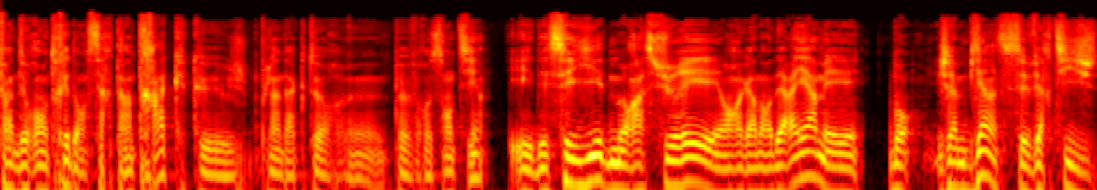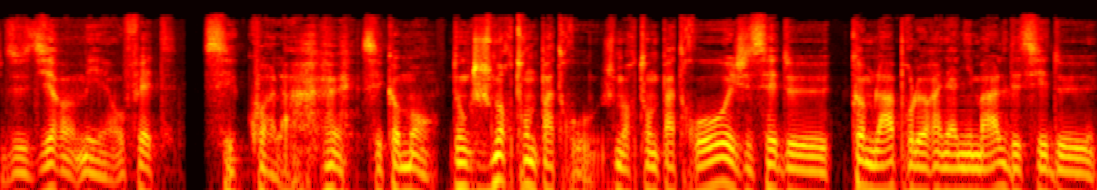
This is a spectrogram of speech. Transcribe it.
enfin de rentrer dans certains tracks que plein d'acteurs euh, peuvent ressentir et d'essayer de me rassurer en regardant derrière mais bon j'aime bien ce vertige de se dire mais au fait c'est quoi là? C'est comment? Donc je me retourne pas trop, je me retourne pas trop et j'essaie de, comme là pour le règne animal, d'essayer de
